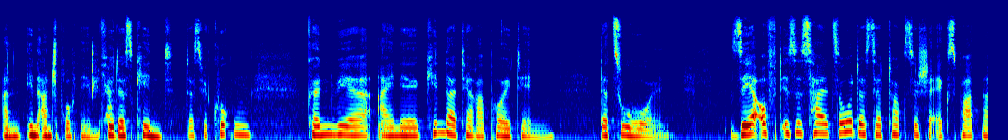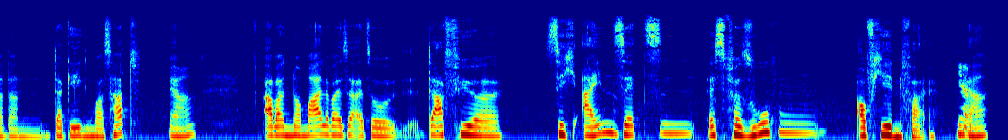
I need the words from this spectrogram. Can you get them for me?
an, in Anspruch nehmen für das Kind, dass wir gucken, können wir eine Kindertherapeutin dazu holen. Sehr oft ist es halt so, dass der toxische Ex-Partner dann dagegen was hat, ja. Aber normalerweise also dafür sich einsetzen, es versuchen, auf jeden Fall. Ja. ja.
